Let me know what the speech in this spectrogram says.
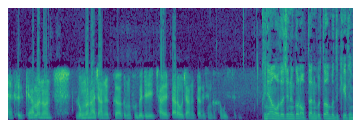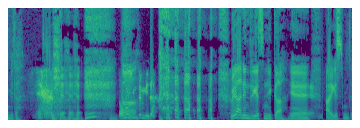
에, 그렇게 하면은 롱런하지 않을까 그럼 후배들이 잘 따라오지 않을까 생각하고 있어요. 그냥 얻어지는 건 없다는 걸 또 한 번 느끼게 됩니다. 예. 예. 너무 아. 힘듭니다. 왜 안 힘들겠습니까? 예. 네. 알겠습니다.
